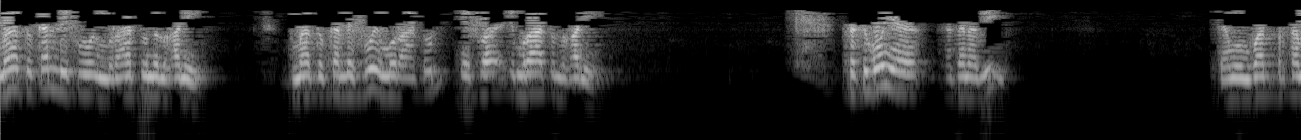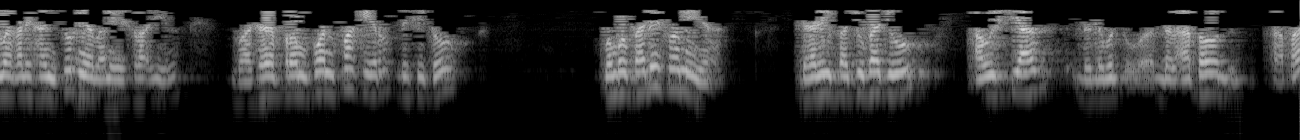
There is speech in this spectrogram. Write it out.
ما تكلف امرأة الغني ما تكلف امرأة امرأة الغني Sesungguhnya kata Nabi yang membuat pertama kali hancurnya Bani Israel bahwa perempuan fakir di situ membebani suaminya dari baju-baju awisial atau apa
